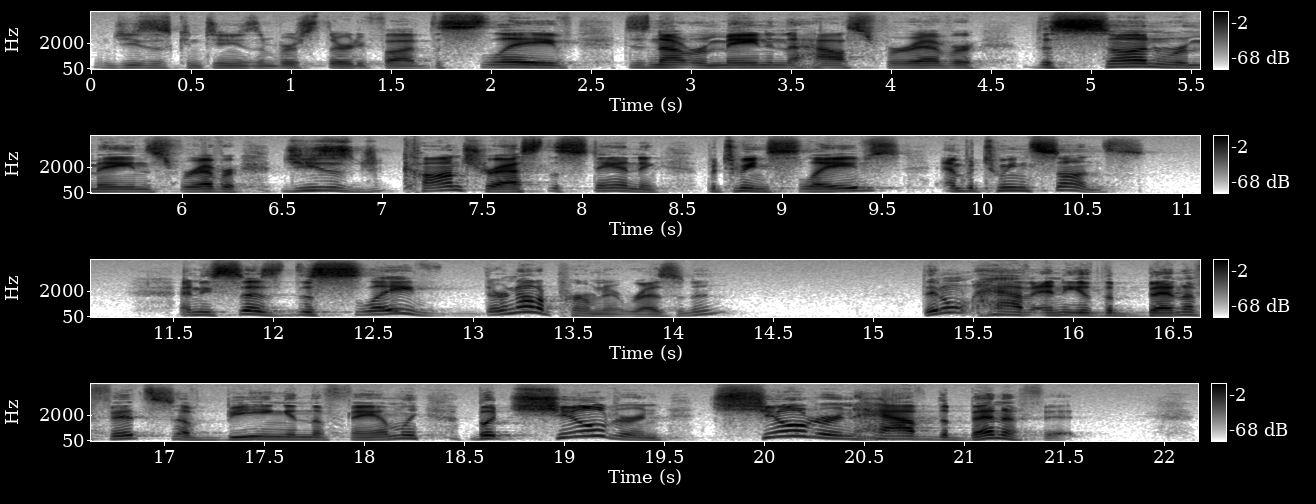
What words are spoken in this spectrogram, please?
And Jesus continues in verse 35 The slave does not remain in the house forever, the son remains forever. Jesus contrasts the standing between slaves and between sons. And he says, The slave, they're not a permanent resident. They don't have any of the benefits of being in the family, but children, children have the benefit.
